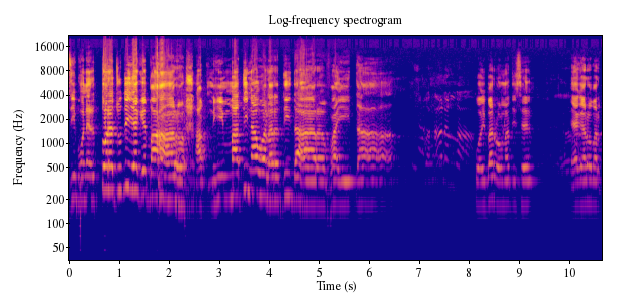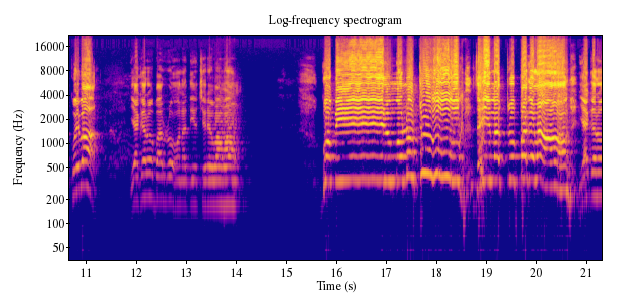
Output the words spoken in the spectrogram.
জীবনের তোরে যদি একবার আপনি মাদিনাওয়ালার দিদার ভাইতা। কয়বার রওনা দিছে? এগারো বার। কয়বার? এগারো বার রওনা দিয়েছে রে বাবা। গভীর মনোযোগ, যেই মাত্র এগারো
